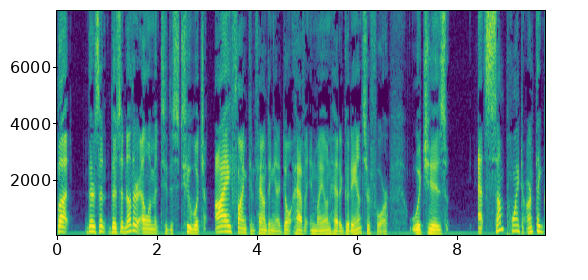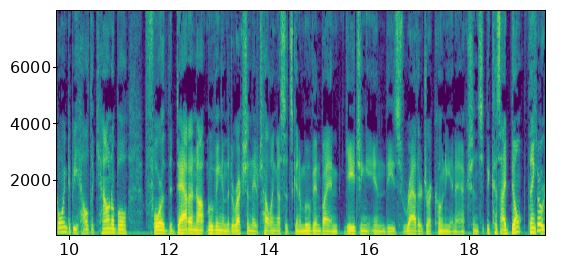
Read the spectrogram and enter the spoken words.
but there's a there's another element to this too, which I find confounding, and I don't have in my own head a good answer for, which is at some point, aren't they going to be held accountable for the data not moving in the direction they're telling us it's going to move in by engaging in these rather draconian actions? Because I don't think so, we're.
